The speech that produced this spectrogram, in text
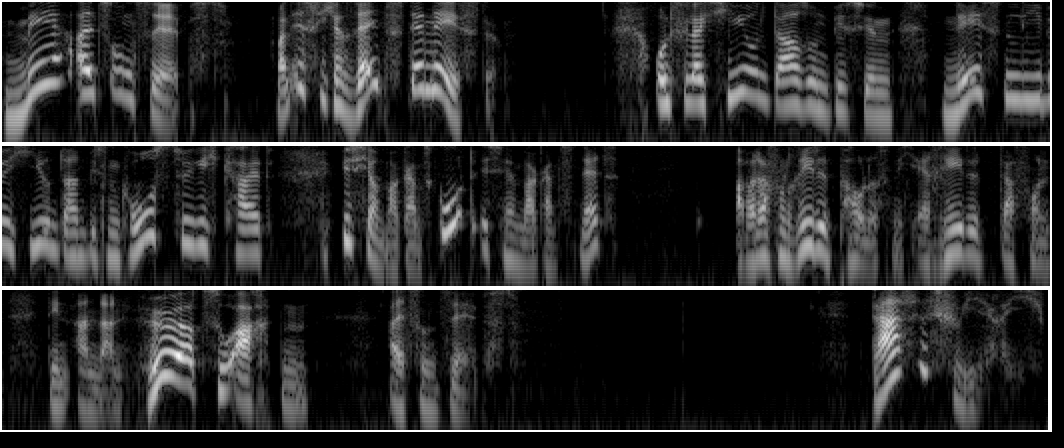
Mehr als uns selbst. Man ist sich ja selbst der Nächste. Und vielleicht hier und da so ein bisschen Nächstenliebe, hier und da ein bisschen Großzügigkeit ist ja mal ganz gut, ist ja mal ganz nett. Aber davon redet Paulus nicht. Er redet davon, den anderen höher zu achten als uns selbst. Das ist schwierig.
